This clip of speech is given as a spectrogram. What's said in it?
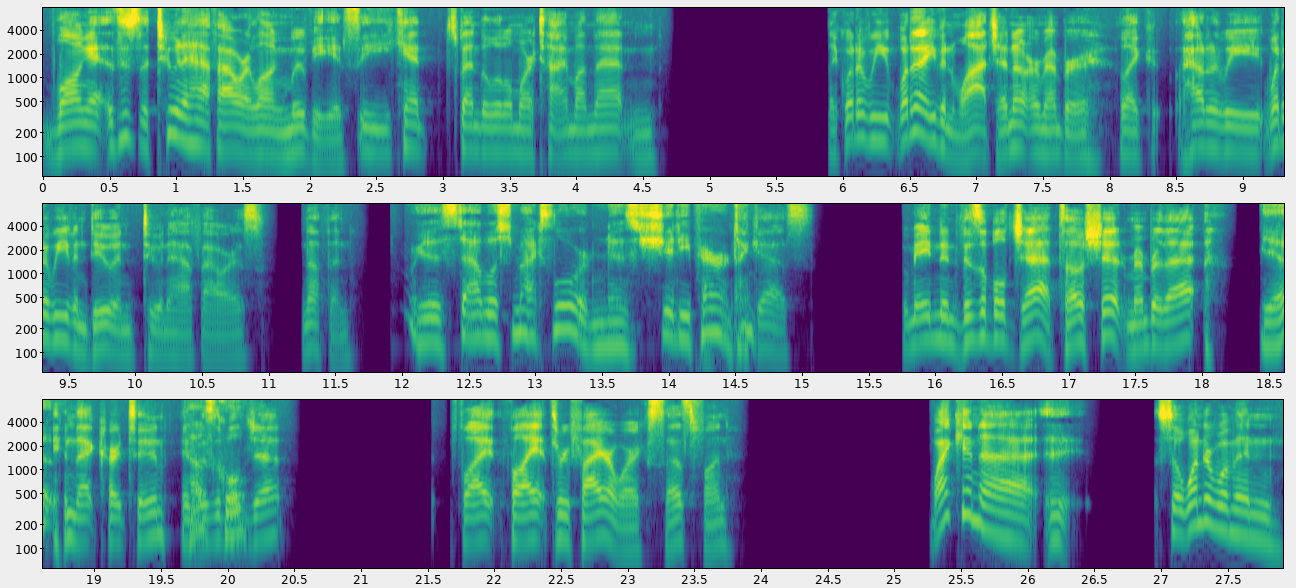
long this is a two and a half hour long movie. It's you can't spend a little more time on that and Like, what did we? What did I even watch? I don't remember. Like, how did we? What did we even do in two and a half hours? Nothing. We established Max Lord and his shitty I parenting. guess. We made an invisible jet. Oh shit! Remember that Yep. in that cartoon? That Invisible cool. jet. Fly fly it through fireworks. That was fun. Why can uh? uh, So Wonder Woman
